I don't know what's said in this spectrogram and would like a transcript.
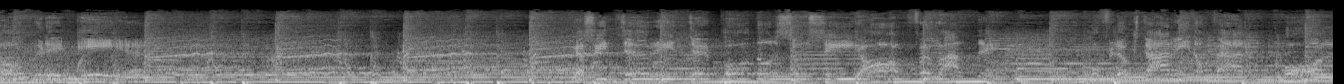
om det är. Jag sitter inte på någon social förvaltning och fluktar inom världen och håller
